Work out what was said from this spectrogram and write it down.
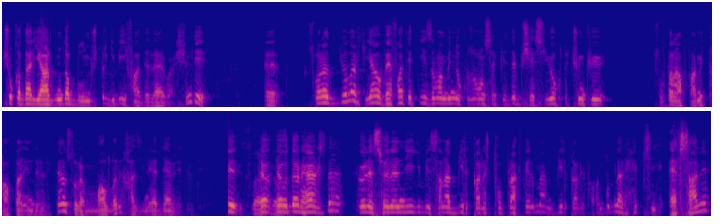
şu kadar yardımda bulmuştur gibi ifadeler var. Şimdi e, sonra diyorlar ki ya vefat ettiği zaman 1918'de bir şeysi yoktu. Çünkü Sultan Abdülhamit tahttan indirildikten sonra malları hazineye devredildi. Te- aldı. Theodor Herzl'de öyle söylendiği gibi sana bir karış toprak vermem, bir karış falan. Bunlar hepsi efsane.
